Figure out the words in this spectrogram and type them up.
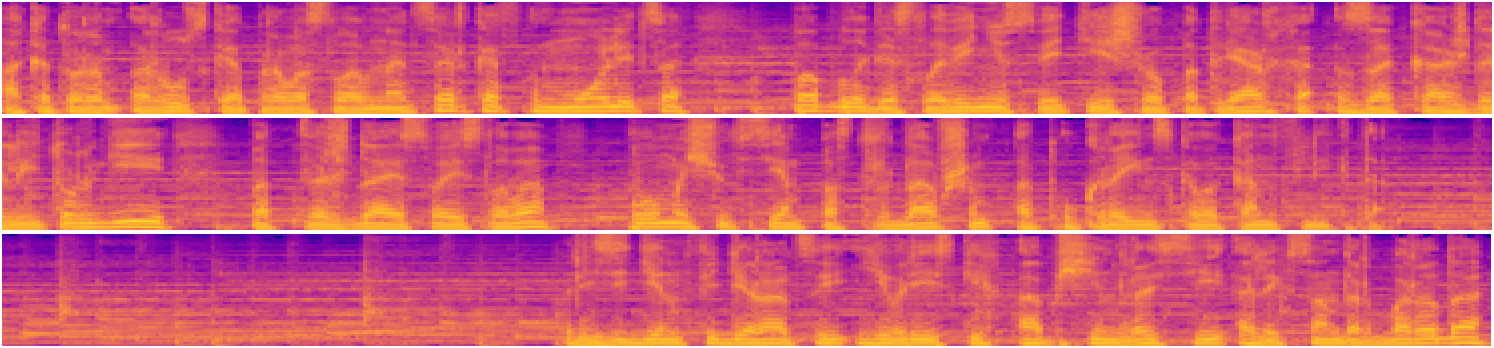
о котором русская православная церковь молится по благословению святейшего патриарха за каждой литургии, подтверждая свои слова помощью всем пострадавшим от украинского конфликта. Президент Федерации еврейских общин России Александр Борода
